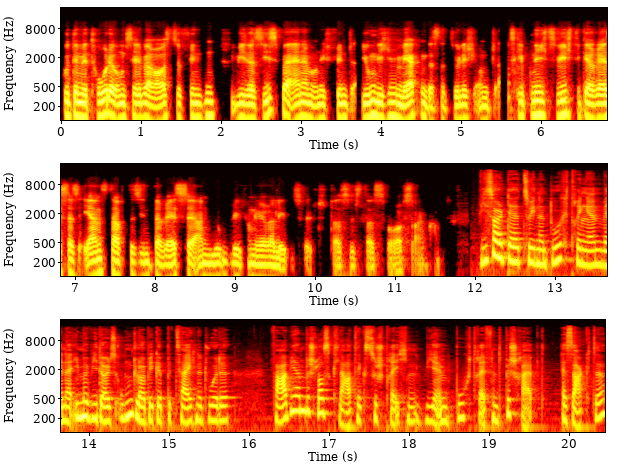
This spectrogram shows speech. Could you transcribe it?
gute Methode, um selber herauszufinden, wie das ist bei einem. Und ich finde, Jugendliche merken das natürlich. Und es gibt nichts Wichtigeres als ernsthaftes Interesse an Jugendlichen und ihrer Lebenswelt. Das ist das, worauf es ankommt. Wie sollte er zu ihnen durchdringen, wenn er immer wieder als Ungläubiger bezeichnet wurde? Fabian beschloss Klartext zu sprechen, wie er im Buch treffend beschreibt. Er sagte,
